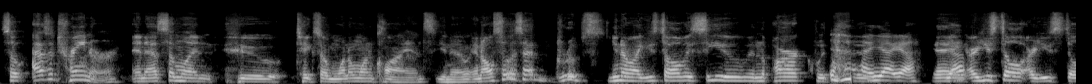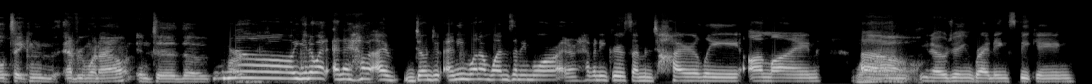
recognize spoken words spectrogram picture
So, as a trainer and as someone who takes on one-on-one clients, you know, and also has had groups, you know, I used to always see you in the park with. The yeah, yeah. Yep. Are you still Are you still taking everyone out into the park? No, you know what? And I have I don't do any one-on-ones anymore. I don't have any groups. I'm entirely online. Wow. Um, you know, doing writing, speaking,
